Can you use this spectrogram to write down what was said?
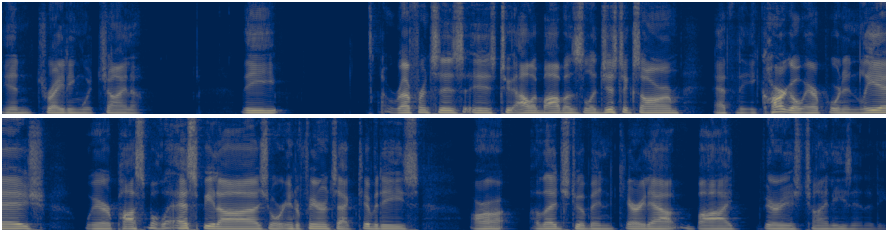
in trading with China. The references is to Alibaba's logistics arm at the cargo airport in Liège, where possible espionage or interference activities are alleged to have been carried out by various Chinese entities.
